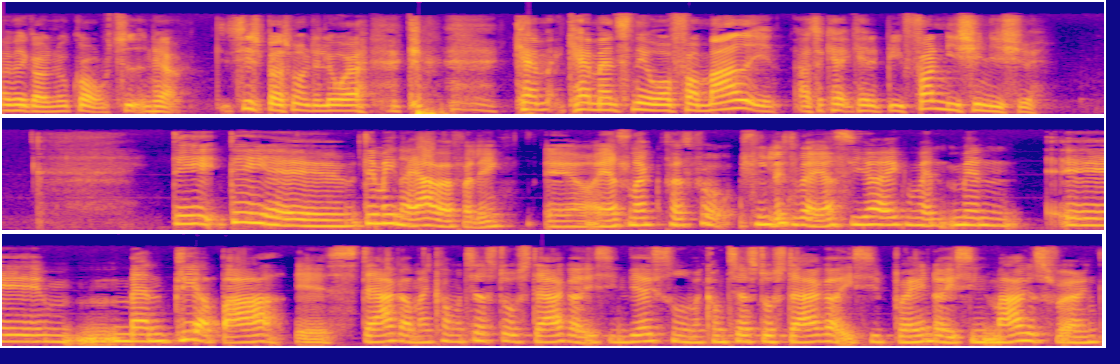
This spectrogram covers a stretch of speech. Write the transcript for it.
jeg ved godt, nu går tiden her. Sidste spørgsmål, det lover jeg. Kan, kan man snævre for meget ind? Altså kan, kan det blive for niche-niche? Det, det, øh, det mener jeg i hvert fald ikke. Øh, og jeg skal nok passe på lidt, hvad jeg siger, ikke? men, men øh, man bliver bare øh, stærkere. Man kommer til at stå stærkere i sin virksomhed, man kommer til at stå stærkere i sit brand og i sin markedsføring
